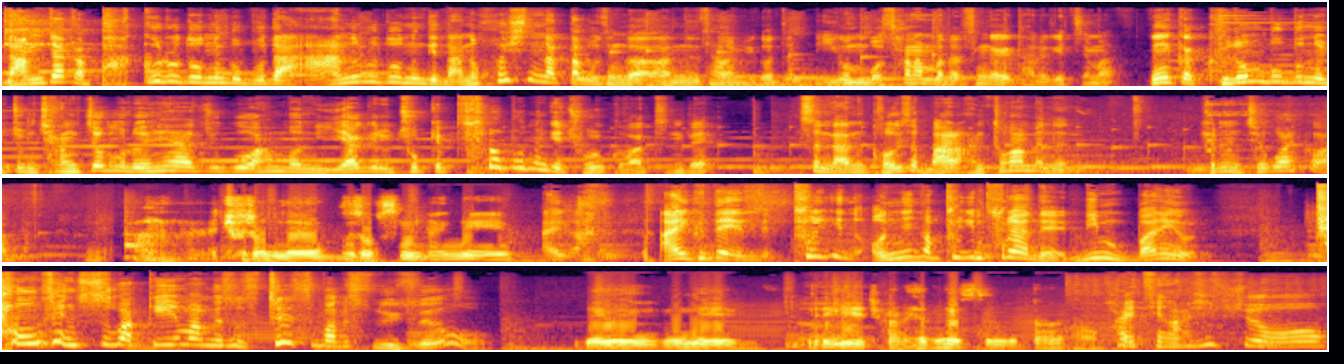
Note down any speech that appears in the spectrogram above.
남자가 밖으로 도는 것보다 안으로 도는 게 나는 훨씬 낫다고 생각하는 사람이거든? 이건 뭐 사람마다 생각이 다르겠지만. 그러니까 그런 부분을 좀 장점으로 해가지고 한번 이야기를 좋게 풀어보는 게 좋을 것 같은데? 그래서 나는 거기서 말 안 통하면은 결혼 제고할 것 같다 아, 조졌네요. 무섭습니다, 형님. 아니, 아, 아니 근데 풀긴 언젠가 풀긴 풀어야 돼. 님 만약에 평생 수박 게임하면서 스트레스 받을 수도 있어요. 네, 형님. 얘기 잘 해보겠습니다. 어, 화이팅 하십시오.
